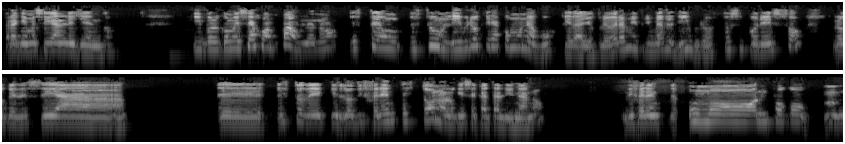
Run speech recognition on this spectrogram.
para que me sigan leyendo. Y por como decía Juan Pablo, ¿no? Este es un, este es un libro que era como una búsqueda, yo creo, era mi primer libro. Entonces, por eso, lo que decía, eh, esto de que los diferentes tonos, lo que dice Catalina, ¿no? Diferente humor, un poco, mm,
